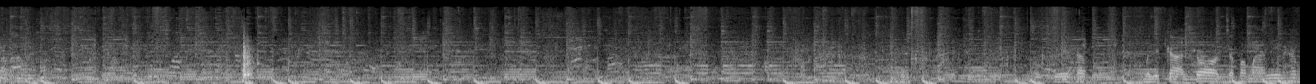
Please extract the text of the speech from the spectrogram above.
ปลาเอานะครับ ครับ บรรยากาศก็จะประมาณนี้นะครับ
